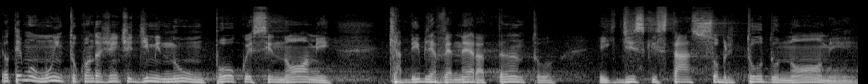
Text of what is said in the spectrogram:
Eu temo muito quando a gente diminui um pouco esse nome que a Bíblia venera tanto e diz que está sobre todo nome.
